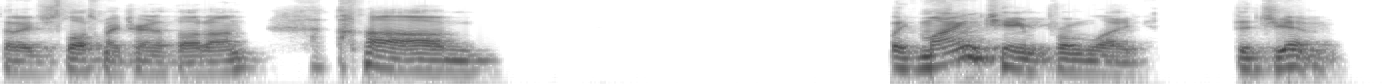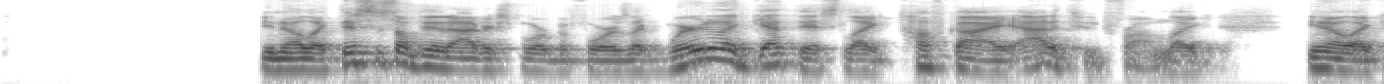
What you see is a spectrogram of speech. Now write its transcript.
that I just lost my train of thought on. Um, like mine came from like the gym you know, like this is something that I've explored before is like, where did I get this like tough guy attitude from? Like, you know, like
